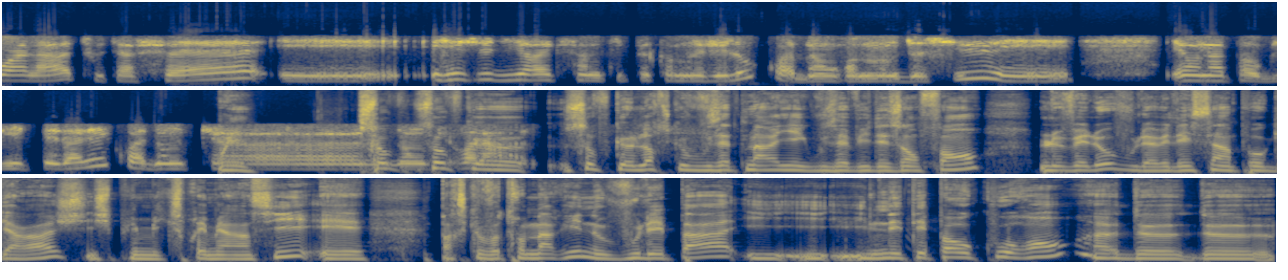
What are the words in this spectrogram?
Voilà, tout à fait. Et, et je dirais que c'est un petit peu comme le vélo, quoi. Ben, on remonte dessus et, et on n'a pas oublié de pédaler, quoi. Donc, Oui. euh, Sauf, donc, sauf voilà. que, sauf que lorsque vous êtes marié et que vous avez des enfants, le vélo, vous l'avez laissé un peu au garage, si je puis m'exprimer ainsi, et parce que votre mari ne voulait pas, il, n'était pas au courant euh, de,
